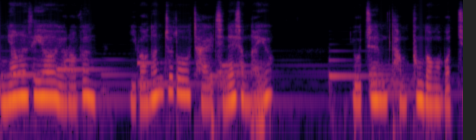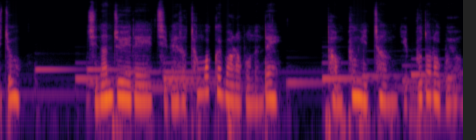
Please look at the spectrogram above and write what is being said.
안녕하세요, 여러분. 이번 한 주도 잘 지내셨나요? 요즘 단풍 너무 멋지죠? 지난 주일에 집에서 창밖을 바라보는데 단풍이 참 예쁘더라고요.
